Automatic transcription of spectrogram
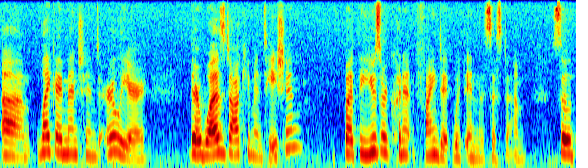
um, like I mentioned earlier, there was documentation, but the user couldn't find it within the system. So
